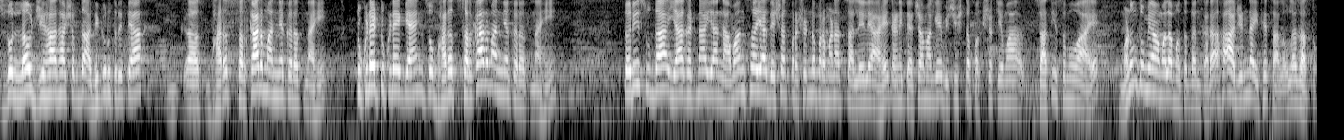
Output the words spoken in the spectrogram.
जो लव जिहाद हा शब्द अधिकृतरित्या भारत सरकार मान्य करत नाही तुकडे तुकडे गँग जो भारत सरकार मान्य करत नाही तरी सुद्धा या घटना या नावांसह या देशात प्रचंड प्रमाणात चाललेल्या आहेत आणि त्याच्यामागे विशिष्ट पक्ष किंवा जाती समूह आहे. म्हणून तुम्ही आम्हाला मतदान करा. हा अजेंडा इथे चालवला जातो.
